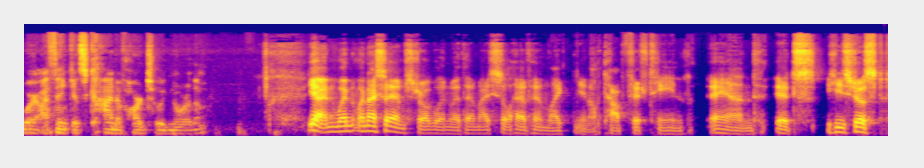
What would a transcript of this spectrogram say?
where I think it's kind of hard to ignore them. Yeah, and when when I say I'm struggling with him, I still have him like, you know, top 15 and it's he's just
